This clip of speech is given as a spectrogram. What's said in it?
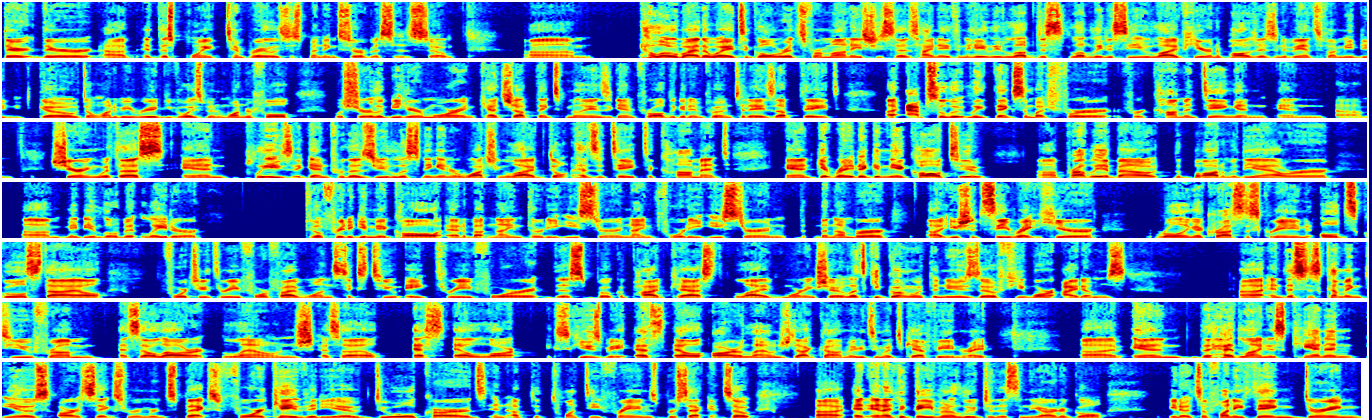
they're they're at this point temporarily suspending services. So um, Hello, by the way, to Golritz Formani. She says, Hi, Nathan Haley. Love to, lovely to see you live here and apologize in advance if I need to go. Don't want to be rude. You've always been wonderful. We'll surely be here more and catch up. Thanks millions again for all the good info in today's update. Uh, absolutely. Thanks so much for for commenting and and um, sharing with us. And please, again, for those of you listening in or watching live, don't hesitate to comment and get ready to give me a call too. Uh, probably about the bottom of the hour, um, maybe a little bit later feel free to give me a call at about 9.30 eastern 9.40 eastern. The number uh, you should see right here rolling across the screen old school style 423-451-6283 for this Bokeh podcast live morning show. Let's keep going with the news though. A few more items. Uh, and this is coming to you from slr lounge sl slr excuse me slr slrlounge.com maybe too much caffeine right uh, and the headline is Canon EOS R6 rumored specs 4K video, dual cards, and up to 20 frames per second. So, uh, and, and I think they even allude to this in the article. You know, it's a funny thing during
